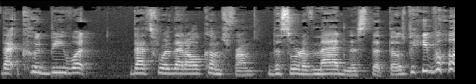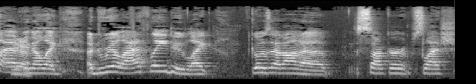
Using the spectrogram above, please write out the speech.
That could be what. That's where that all comes from. The sort of madness that those people have. Yeah. You know, like a real athlete who like goes out on a soccer slash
